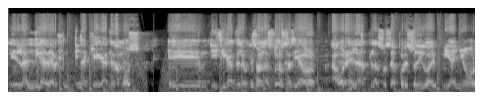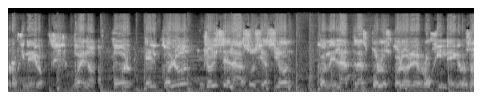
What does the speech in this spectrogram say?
en la Liga de Argentina que ganamos eh, y fíjate lo que son las cosas, y ahora, ahora el Atlas, o sea, por eso digo mi año rojinegro. Bueno, por el Colón yo hice la asociación con el Atlas por los colores rojinegros, ¿no?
